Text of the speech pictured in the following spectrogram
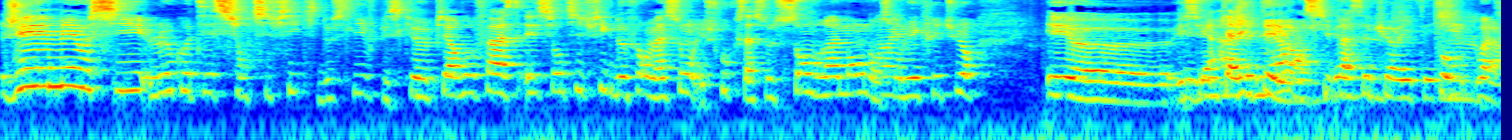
J'ai aimé aussi le côté scientifique de ce livre, puisque Pierre Rofast est scientifique de formation, et je trouve que ça se sent vraiment dans son écriture. Et, euh, et c'est est une qualité. hein, en cybersécurité. pour, voilà,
